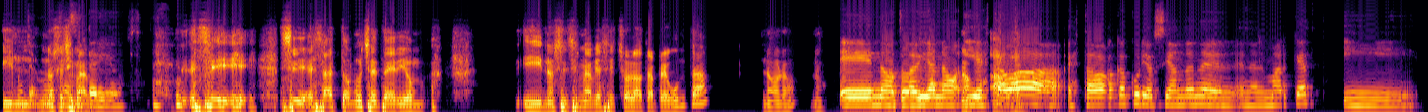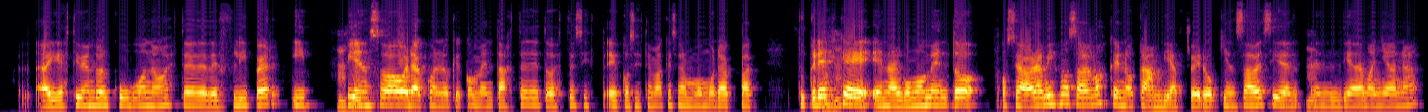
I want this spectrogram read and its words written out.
Y no sé si me... sí, sí, exacto, mucho Ethereum. Y no sé si me habías hecho la otra pregunta. No, no, no. Eh, no, todavía no. y ah, estaba, estaba acá curioseando en el, en el market y ahí estoy viendo el cubo, ¿no? Este de, Flipper y pienso ahora con lo que comentaste de todo este ecosistema que se armó Murakpak. ¿Tú crees que en algún momento, o sea, ahora mismo sabemos que no cambia, pero quién sabe si en el día de mañana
